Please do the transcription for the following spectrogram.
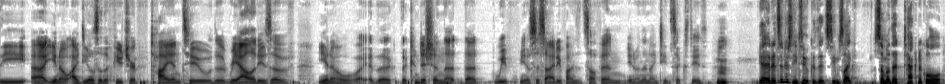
the uh, you know ideals of the future tie into the realities of you know the the condition that that we you know society finds itself in you know in the 1960s hmm. yeah and it's interesting too because it seems like some of the technical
